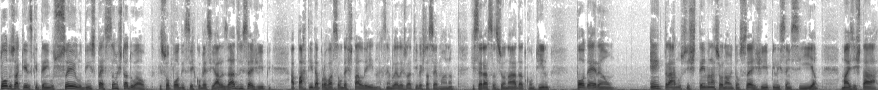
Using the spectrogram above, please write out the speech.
todos aqueles que têm o selo de inspeção estadual, que só podem ser comercializados em Sergipe a partir da aprovação desta lei na Assembleia Legislativa esta semana, que será sancionada ato contínuo, poderão entrar no sistema nacional. Então, Sergipe licencia, mas está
